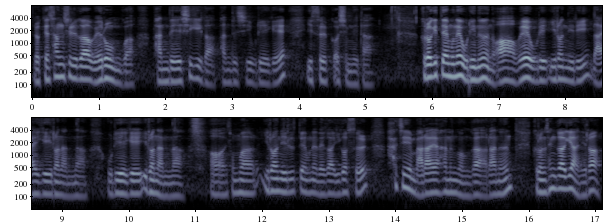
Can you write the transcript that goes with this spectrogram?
이렇게 상실과 외로움과 반대의 시기가 반드시 우리에게 있을 것입니다. 그렇기 때문에 우리는 아 왜 우리 이런 일이 나에게 일어났나 우리에게 일어났나 어, 정말 이런 일 때문에 내가 이것을 하지 말아야 하는 건가라는 그런 생각이 아니라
